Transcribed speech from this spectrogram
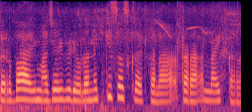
तर बाय माझ्या व्हिडिओला नक्की सबस्क्राईब करा करा लाईक करा.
